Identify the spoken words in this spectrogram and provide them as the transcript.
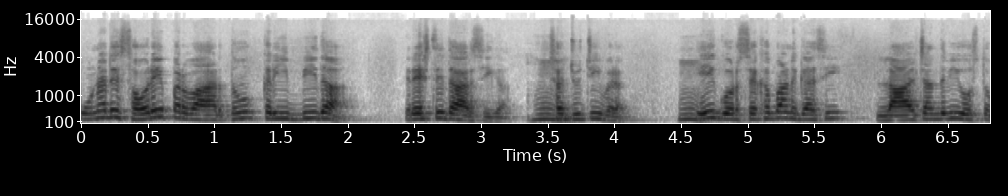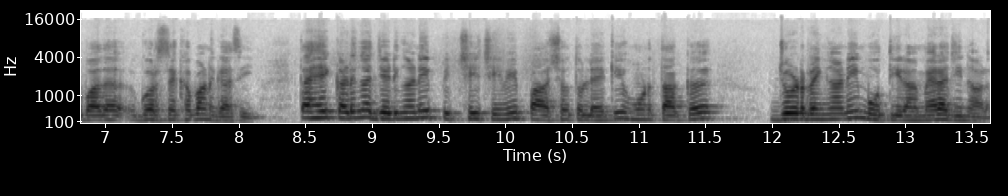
ਉਹਨਾਂ ਦੇ ਸਹੁਰੇ ਪਰਿਵਾਰ ਤੋਂ ਕਰੀਬੀ ਦਾ ਰਿਸ਼ਤੇਦਾਰ ਸੀਗਾ। ਛੱਜੂ ਚੀਵਰ। ਇਹ ਗੁਰਸਿੱਖ ਬਣ ਗਿਆ ਸੀ ਲਾਲ ਚੰਦ ਵੀ ਉਸ ਤੋਂ ਬਾਅਦ ਗੁਰਸਿੱਖ ਬਣ ਗਿਆ ਸੀ। ਤਾਂ ਇਹ ਕੜੀਆਂ ਜਿਹੜੀਆਂ ਨੇ ਪਿੱਛੇ 6ਵੇਂ ਪਾਤਸ਼ਾਹ ਤੋਂ ਲੈ ਕੇ ਹੁਣ ਤੱਕ ਜੁੜ ਰਹੀਆਂ ਨੇ ਮੋਤੀ ਰਾਮ ਮਹਿਰਾ ਜੀ ਨਾਲ।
